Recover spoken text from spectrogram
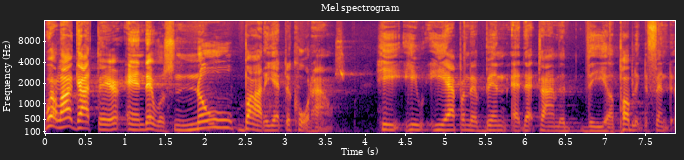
Well, I got there and there was nobody at the courthouse. He, he, he happened to have been at that time the, the uh, public defender.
